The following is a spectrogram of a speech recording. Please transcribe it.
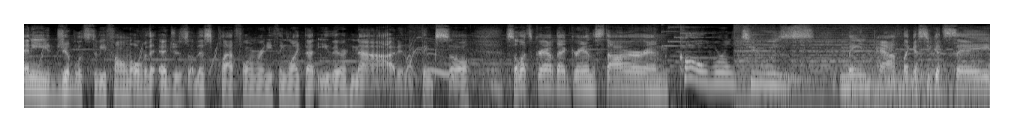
any giblets to be found over the edges of this platform or anything like that either. Nah, I didn't think so. So let's grab that Grand Star and call World 2's main path, I guess you could say,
